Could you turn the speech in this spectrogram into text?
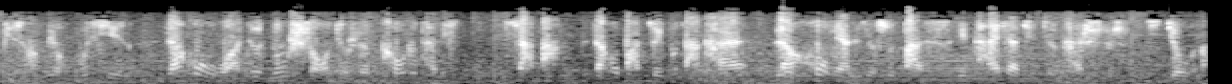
闭上，没有呼吸。然后我就用手就是抠着他的下巴，然后把嘴部打开，然后后面呢就是把司机抬下去，就开始急救了。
